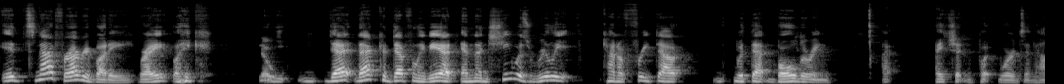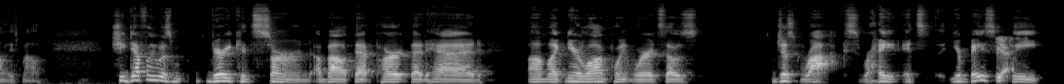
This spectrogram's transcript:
it's not for everybody, right? Like Nope. that that could definitely be it. And then she was really kind of freaked out with that bouldering. I, I shouldn't put words in Holly's mouth. She definitely was very concerned about that part that had um, like near Long Point where it's those just rocks, right? It's you're basically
